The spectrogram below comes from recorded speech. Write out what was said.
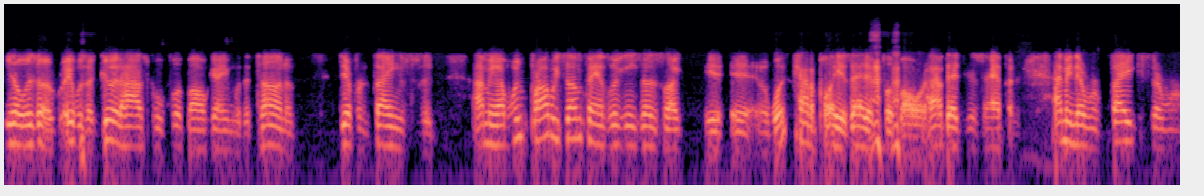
you know, it was a it was a good high school football game with a ton of different things that I mean, we probably some fans looking at us like, it, it, what kind of play is that in football, or how that just happened? I mean, there were fakes, there were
